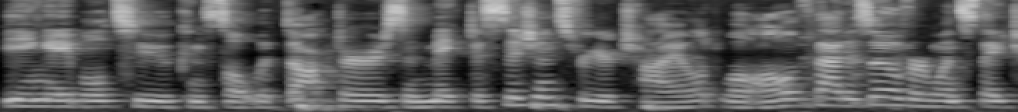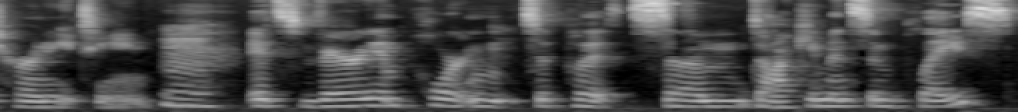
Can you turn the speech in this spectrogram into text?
being able to consult with doctors and make decisions for your child. Well, all of that is over once they turn 18. Mm. It's very important to put some documents in place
